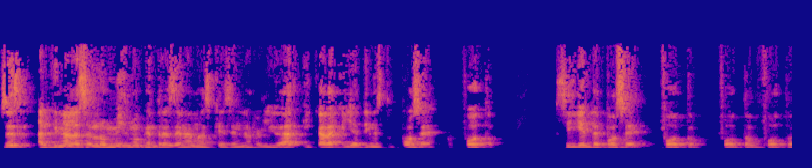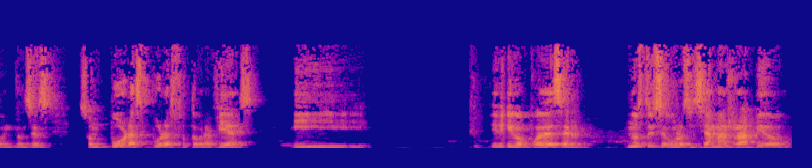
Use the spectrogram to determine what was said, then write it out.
Entonces, al final hacer lo mismo que en 3D, nada más que es en la realidad, y cada que ya tienes tu pose, foto. Siguiente pose, foto, foto, foto. Entonces, son puras, puras fotografías y, y digo, puede ser, no estoy seguro si sea más rápido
